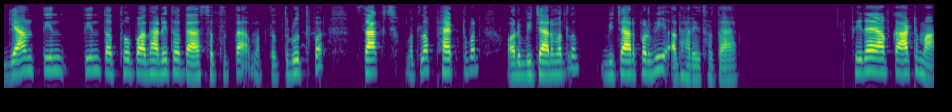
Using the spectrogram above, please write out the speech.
ज्ञान तीन तीन तत्वों पर आधारित होता है सत्यता मतलब ट्रूथ पर, साक्ष्य मतलब फैक्ट पर, और विचार मतलब विचार पर भी आधारित होता है। फिर है आपका आठवां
